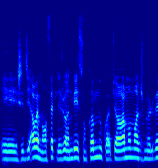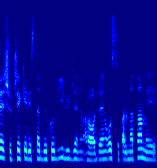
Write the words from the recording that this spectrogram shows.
Et j'ai dit, ah ouais, mais en fait, les joueurs NBA, ils sont comme nous, quoi. Tu vois, vraiment, moi, je me levais, je checkais les stats de Kobe, lui, Jalen. Alors, Jalen Rose, c'était pas le matin, mais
